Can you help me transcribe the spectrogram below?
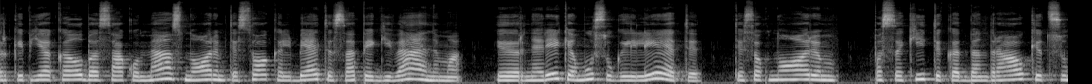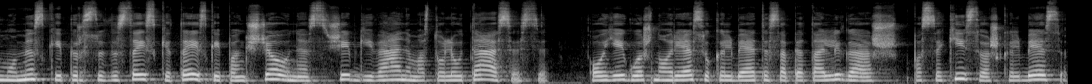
Ir kaip jie kalba, sako, mes norim tiesiog kalbėtis apie gyvenimą ir nereikia mūsų gailėti, tiesiog norim pasakyti, kad bendraukit su mumis kaip ir su visais kitais, kaip anksčiau, nes šiaip gyvenimas toliau tęsiasi. O jeigu aš norėsiu kalbėtis apie tą lygą, aš pasakysiu, aš kalbėsiu.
